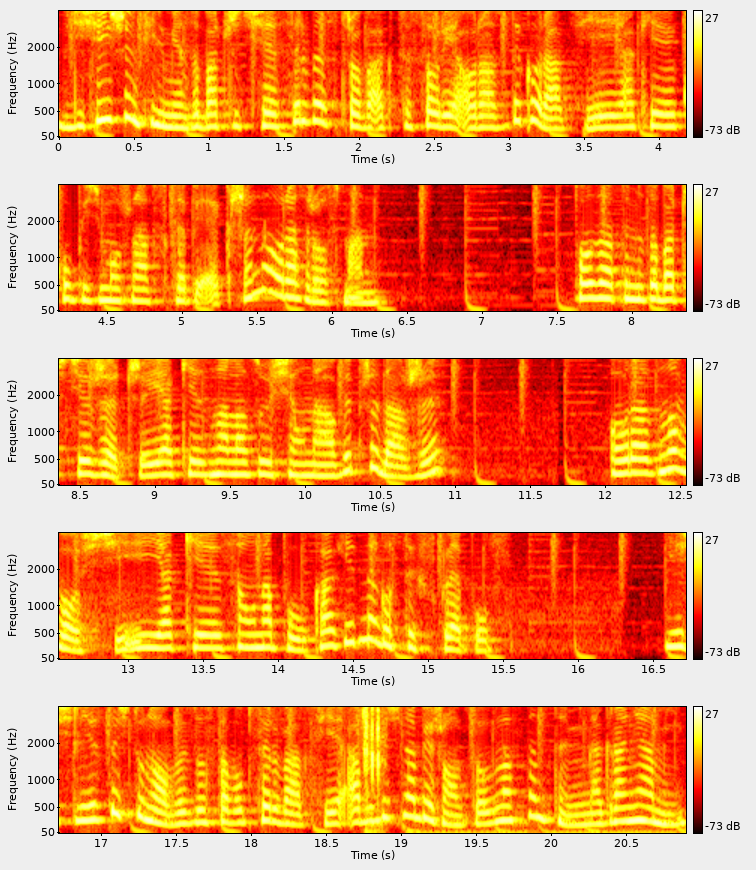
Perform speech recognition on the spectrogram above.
W dzisiejszym filmie zobaczycie sylwestrowe akcesoria oraz dekoracje, jakie kupić można w sklepie Action oraz Rossmann. Poza tym zobaczycie rzeczy, jakie znalazły się na wyprzedaży oraz nowości, jakie są na półkach jednego z tych sklepów. Jeśli jesteś tu nowy, zostaw obserwację, aby być na bieżąco z następnymi nagraniami.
